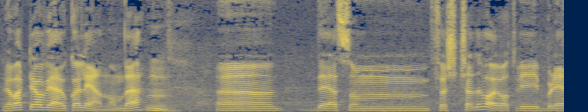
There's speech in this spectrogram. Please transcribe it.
Vi har vært det, og vi er jo ikke alene om det. Mm. Det som først skjedde, var jo at vi ble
